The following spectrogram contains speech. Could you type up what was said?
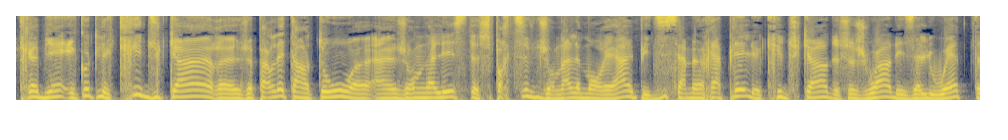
Très bien. Écoute, le cri du cœur, euh, je parlais tantôt euh, à un journaliste sportif du Journal de Montréal, puis il dit, ça me rappelait le cri du cœur de ce joueur des Alouettes.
